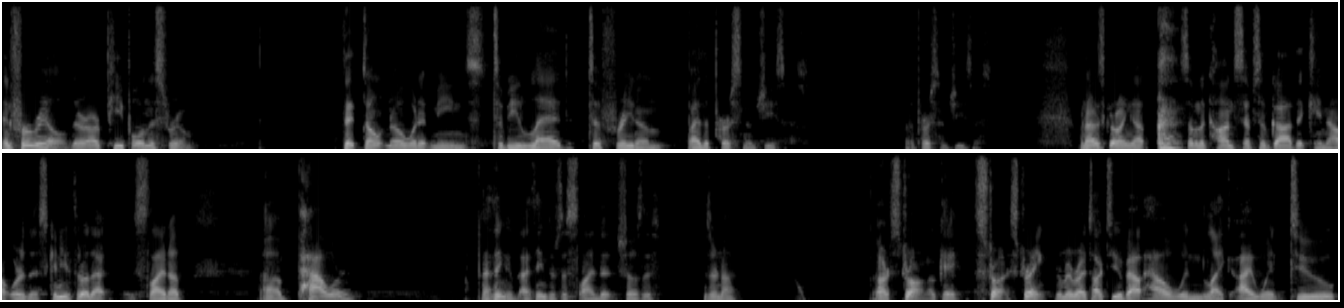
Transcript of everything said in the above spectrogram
And for real, there are people in this room that don't know what it means to be led to freedom by the person of Jesus. The person of Jesus. When I was growing up, some of the concepts of God that came out were this. Can you throw that slide up? Uh, power, I think I think there's a slide that shows this. Is there not? Or strong, okay. Strong strength. Remember I talked to you about how when like I went to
